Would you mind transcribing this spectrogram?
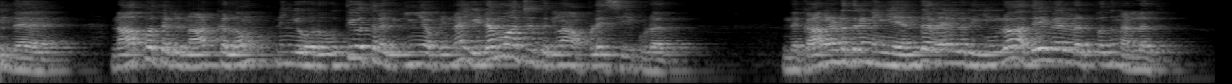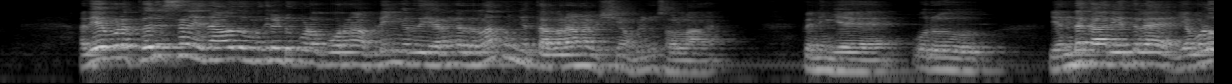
இந்த நாற்பத்தெட்டு நாட்களும் நீங்கள் ஒரு உத்தியோகத்தில் இருக்கீங்க அப்படின்னா இடமாற்றத்துக்கெலாம் அப்ளை செய்யக்கூடாது. இந்த காலகட்டத்தில் நீங்கள் எந்த வேலையில் இருக்கீங்களோ அதே வேலையில் இருப்பது நல்லது. அதே போல் பெருசாக ஏதாவது முதலீடு போட போகிறோம் அப்படிங்கிறது இறங்குறதெல்லாம் கொஞ்சம் தவறான விஷயம் அப்படின்னு சொல்லாங்க. இப்போ நீங்கள் ஒரு எந்த காரியத்தில் எவ்வளோ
